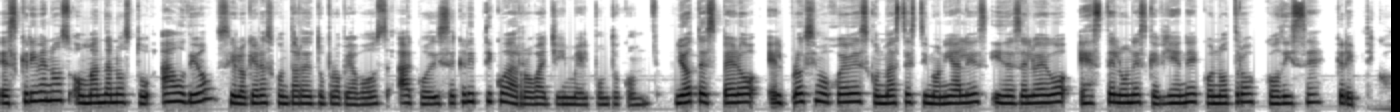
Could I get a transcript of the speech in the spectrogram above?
Escríbenos o mándanos tu audio si lo quieres contar de tu propia voz a códicecríptico.gmail.com. Yo te espero el próximo jueves con más testimoniales y desde luego este lunes que viene con otro códice críptico.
